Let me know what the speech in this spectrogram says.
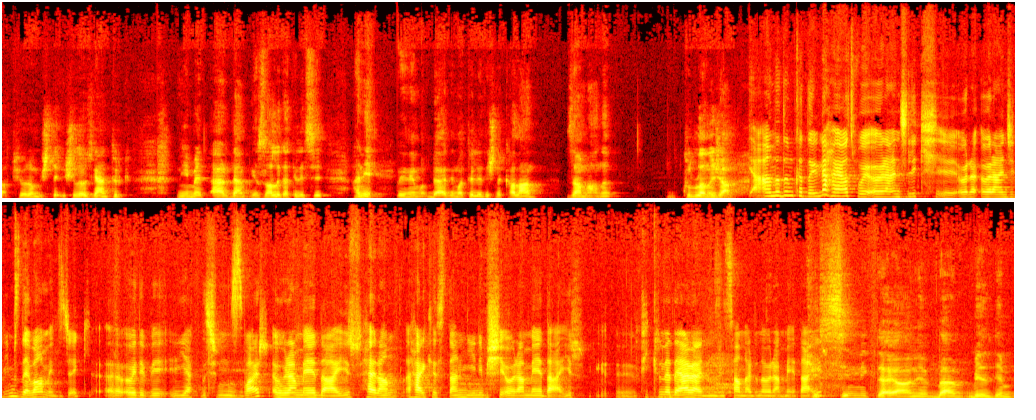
atıyorum işte Işıl Özgen Türk, Nimet Erdem, yazarlık atölyesi. Hani benim verdiğim atölye dışında kalan zamanı kullanacağım. Ya anladığım kadarıyla hayat boyu öğrencilik e, öğrenciliğimiz devam edecek. E, öyle bir yaklaşımınız var. Öğrenmeye dair, her an herkesten yeni bir şey öğrenmeye dair, e, fikrine değer verdiğiniz insanlardan öğrenmeye dair. Kesinlikle yani ben bildim,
